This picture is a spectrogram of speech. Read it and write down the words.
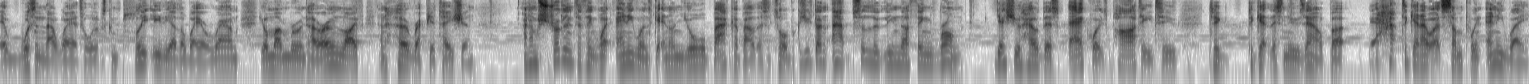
It wasn't that way at all. It was completely the other way around. Your mum ruined her own life and her reputation. And I'm struggling to think why anyone's getting on your back about this at all because you've done absolutely nothing wrong. Yes, you held this air quotes party to to to get this news out, but it had to get out at some point anyway.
